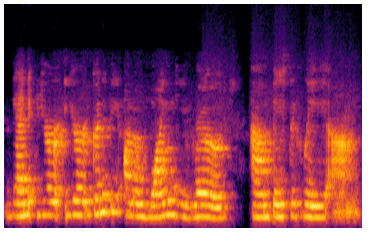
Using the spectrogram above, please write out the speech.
then you're you're going to be on a windy road, um, basically um,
